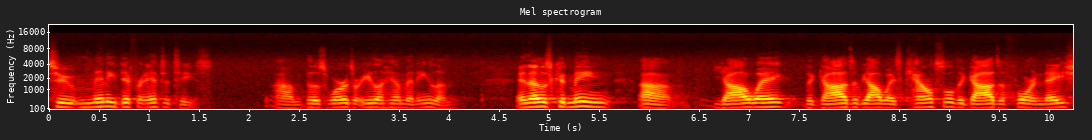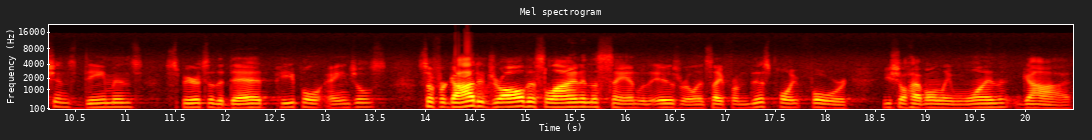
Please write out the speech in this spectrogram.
to many different entities. Um, those words are Elohim and Elam. And those could mean uh, Yahweh, the gods of Yahweh's council, the gods of foreign nations, demons, spirits of the dead, people, angels. So for God to draw this line in the sand with Israel and say, from this point forward, you shall have only one God,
